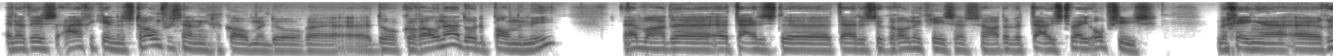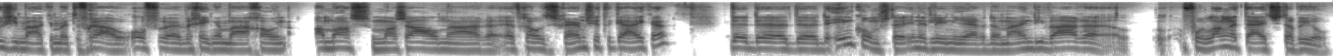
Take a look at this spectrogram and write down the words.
En dat is eigenlijk in een stroomversnelling gekomen door, eh, door corona, door de pandemie. We hadden eh, tijdens de, tijdens de coronacrisis hadden we thuis twee opties. We gingen eh, ruzie maken met de vrouw. Of we gingen maar gewoon amas, massaal naar het grote scherm zitten kijken. De, de, de, de inkomsten in het lineaire domein die waren voor lange tijd stabiel.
